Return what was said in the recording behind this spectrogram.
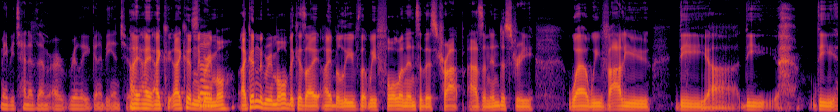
maybe 10 of them are really going to be into it. I, I, I, I couldn't So- agree more. I couldn't agree more because I, I believe that we've fallen into this trap as an industry where we value the uh, the the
